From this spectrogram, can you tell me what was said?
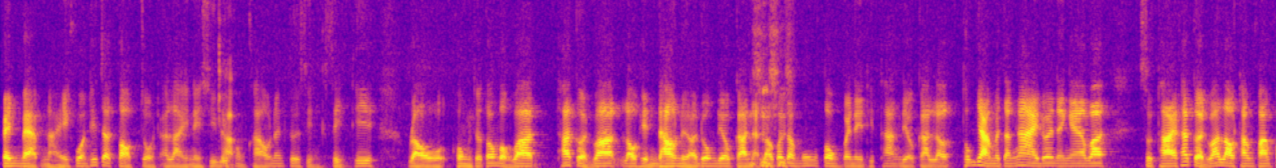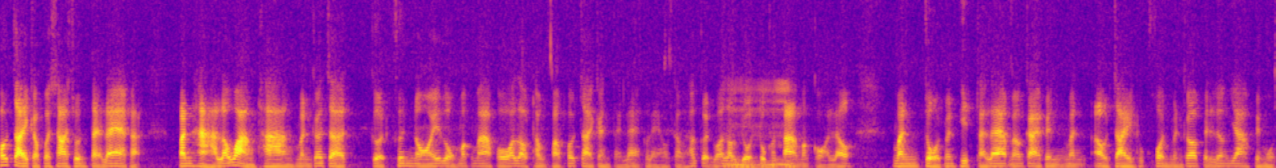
เป็นแบบไหนควรที่จะตอบโจทย์อะไรในชีวิตครับของเขา นั่นคือสิ่งสิ่งที่เราคงจะต้องบอกว่า ถ้าเกิดว่าเราเห็นดาวเหนือดวงเดียวกันน่ะเราก็จะมุ่งตรงไปในทิศทางเดียวกัน แล้วทุกอย่างมันจะง่ายด้วยในแง่ว่าสุดท้ายถ้าเกิดว่าเราทำความเข้าใจกับประชาชนแต่แรกอะปัญหาระหว่างทางมันก็จะเกิดขึ้นน้อยลงมากๆ เพราะว่าเราทำความเข้าใจกันแต่แรกแล้ว แต่ถ้าเกิดว่าเราโยนตุ๊กตามาก่อนแล้ว มันโจทย์มันผิดแต่แรกแล้วกลายเป็นมันเอาใจทุกคนมันก็เป็นเรื่องยากไปหมด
